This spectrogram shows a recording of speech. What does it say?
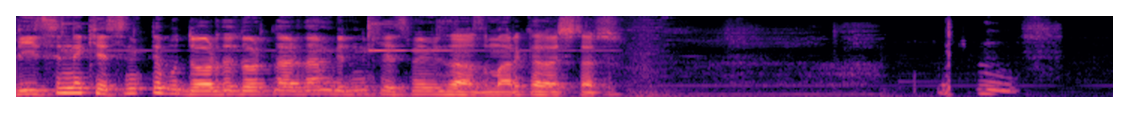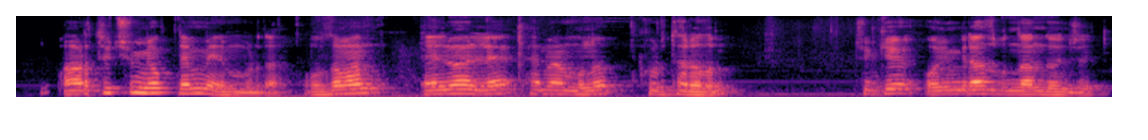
Lee kesinlikle bu 4'e 4'lerden birini kesmemiz lazım arkadaşlar. Artı 3'üm yok değil mi benim burada? O zaman Elver'le hemen bunu kurtaralım. Çünkü oyun biraz bundan dönecek.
